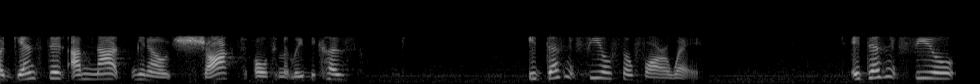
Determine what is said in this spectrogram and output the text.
against it. I'm not, you know, shocked ultimately because it doesn't feel so far away. It doesn't feel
